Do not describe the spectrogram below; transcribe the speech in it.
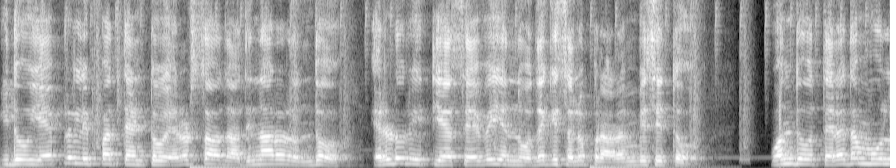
ಇದು ಏಪ್ರಿಲ್ ಇಪ್ಪತ್ತೆಂಟು ಎರಡು ಸಾವಿರದ ಹದಿನಾರರಂದು ಎರಡು ರೀತಿಯ ಸೇವೆಯನ್ನು ಒದಗಿಸಲು ಪ್ರಾರಂಭಿಸಿತು. ಒಂದು ತೆರೆದ ಮೂಲ,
